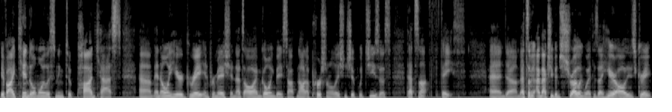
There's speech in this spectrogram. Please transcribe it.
if I Kindle, I'm only listening to podcasts um, and only hear great information. That's all I'm going based off, not a personal relationship with Jesus. That's not faith and um, that's something I've actually been struggling with. Is I hear all these great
